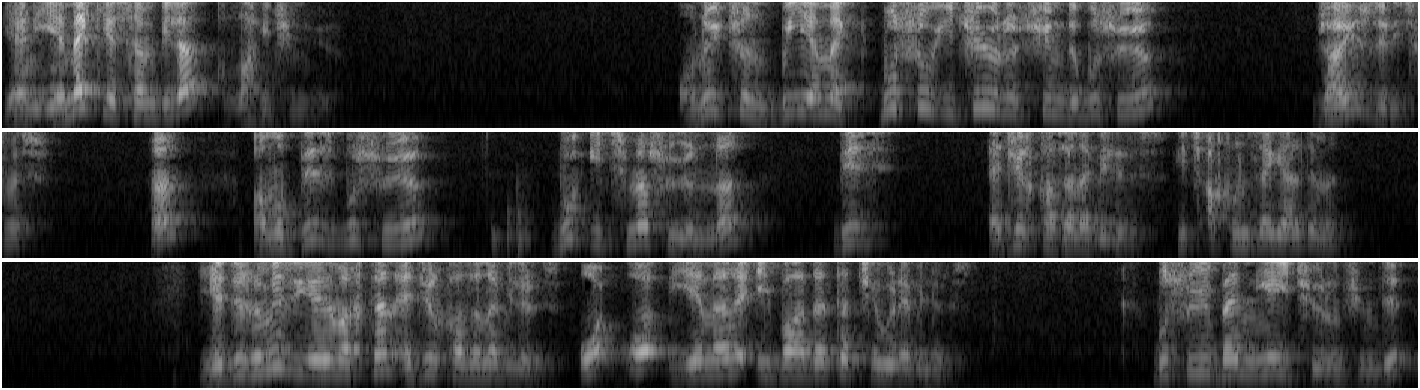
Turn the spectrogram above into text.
Yani yemek yesem bile Allah için yiyor. Onun için bu yemek, bu su içiyoruz şimdi bu suyu caizdir içmesi. Ha? Ama biz bu suyu bu içme suyundan biz ecir kazanabiliriz. Hiç aklınıza geldi mi? Yediğimiz yemekten ecir kazanabiliriz. O, o yemeği ibadete çevirebiliriz. Bu suyu ben niye içiyorum şimdi?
